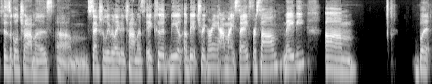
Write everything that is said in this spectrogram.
physical traumas, um, sexually related traumas, it could be a, a, bit triggering, I might say, for some, maybe. Um, but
